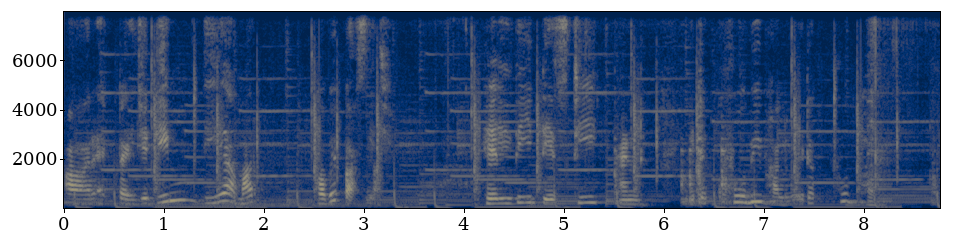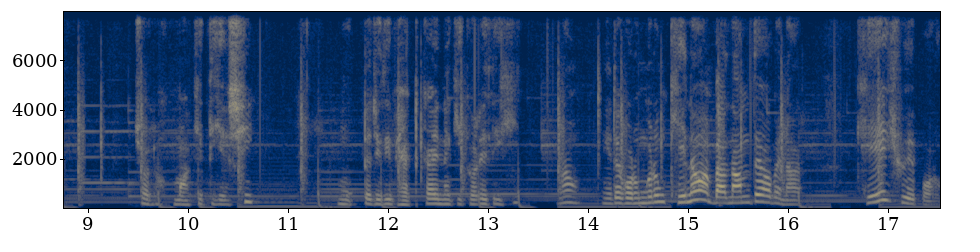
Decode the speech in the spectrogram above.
আর একটা এই যে ডিম দিয়ে আমার হবে পাস্তা হেলদি টেস্টি অ্যান্ড এটা খুবই ভালো, এটা খুব ভালো। চলো মাকে দিয়ে আসি। মুখটা যদি ভ্যাটকায় না কি করে দেখি? না এটা গরম গরম খেয়ে নাও, বা নামতে হবে না আর। খেয়েই শুয়ে পড়ো।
